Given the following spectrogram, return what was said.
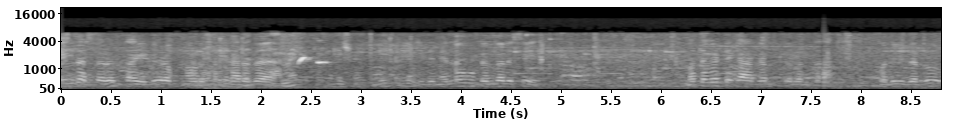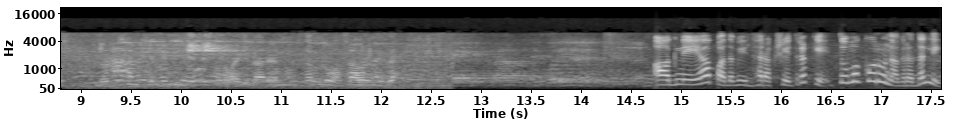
ವಿಸ್ತರಿಸಿರುವಂತಹ ಯಡಿಯೂರಪ್ಪನವರು ಸರ್ಕಾರದ ಇದನ್ನೆಲ್ಲವೂ ಬೆಂಬಲಿಸಿ ಮತಗಟ್ಟೆಗೆ ಆಗಮಿಸಿರುವಂತಹ ಪದವೀಧರರು ದೊಡ್ಡ ಸಂಖ್ಯೆಯಲ್ಲಿ ಬಿಜೆಪಿ ಪರವಾಗಿದ್ದಾರೆ ಅನ್ನುವಂಥ ಒಂದು ವಾತಾವರಣ ಇದೆ. ಆಗ್ನೇಯ ಪದವೀಧರ ಕ್ಷೇತ್ರಕ್ಕೆ ತುಮಕೂರು ನಗರದಲ್ಲಿ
